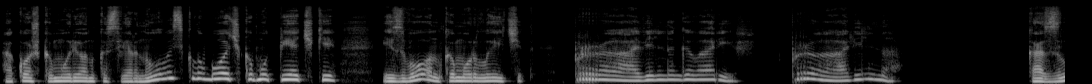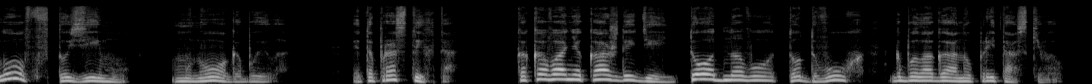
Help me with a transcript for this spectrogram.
А кошка-муренка свернулась клубочком у печки и звонко мурлычет. Правильно говоришь, правильно. Козлов в ту зиму много было. Это простых-то. Какованя каждый день то одного, то двух к балагану притаскивал.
